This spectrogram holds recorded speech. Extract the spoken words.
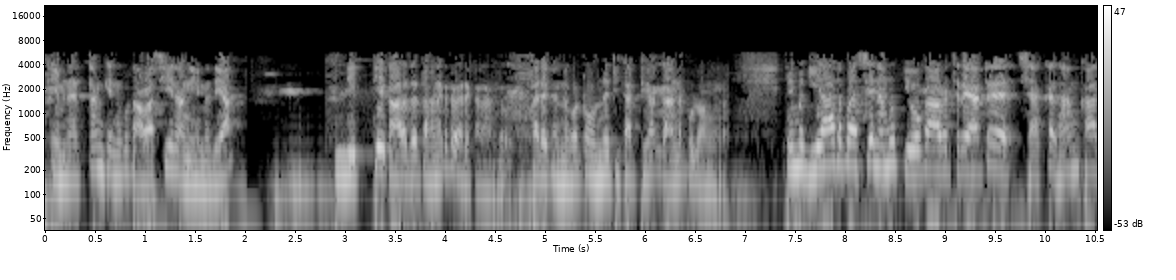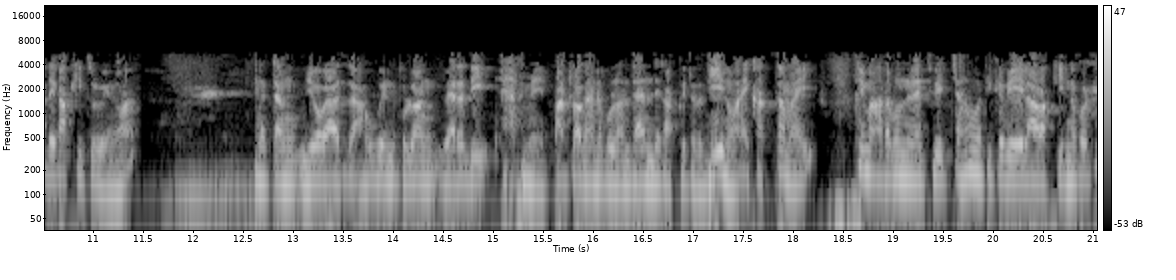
එහෙම නැත්නම් කෙනෙකුට අවශ්‍ය නම් එහෙම දෙයක් නිත්‍ය කාලසටහනකට වැඩ කරන්න ඕනේ. වැඩ කරනකොට ඔන්න ටිකක් ටිකක් ගන්න පුළුවන් වෙනවා. එහෙම ගියාට පස්සේ නමුත් යෝගාවචරයට සැක සංකා දෙකක් ඉතුරු වෙනවා. නැත්නම් යෝගාවචරය අහුවෙන්න පුළුවන් වැරදි මේ පටලවා ගන්න පුළුවන් තැන් දෙකක් විතර තියෙනවා. එකක් තමයි මේ අරමුණු නැති වෙච්චාම ටික වේලාවක් ඉන්නකොට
